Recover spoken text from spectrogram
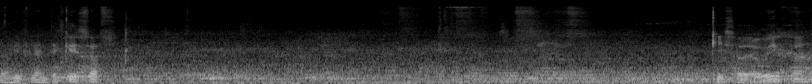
los diferentes quesos. queso de oveja,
